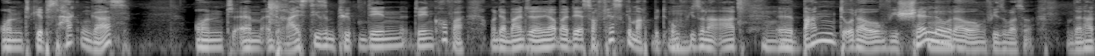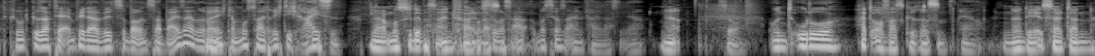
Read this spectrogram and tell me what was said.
und gibst Hackengas und ähm, entreißt diesem Typen den, den Koffer. Und er meinte, ja, aber der ist doch festgemacht mit irgendwie so einer Art äh, Band oder irgendwie Schelle oder irgendwie sowas. Und dann hat Knut gesagt, ja, entweder willst du bei uns dabei sein oder nicht, dann musst du halt richtig reißen. Ja, musst du dir was einfallen Musst du lassen. was, musst dir was einfallen lassen, ja. Ja. So, Und Udo hat auch was gerissen. ja. Ne, der ist halt dann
